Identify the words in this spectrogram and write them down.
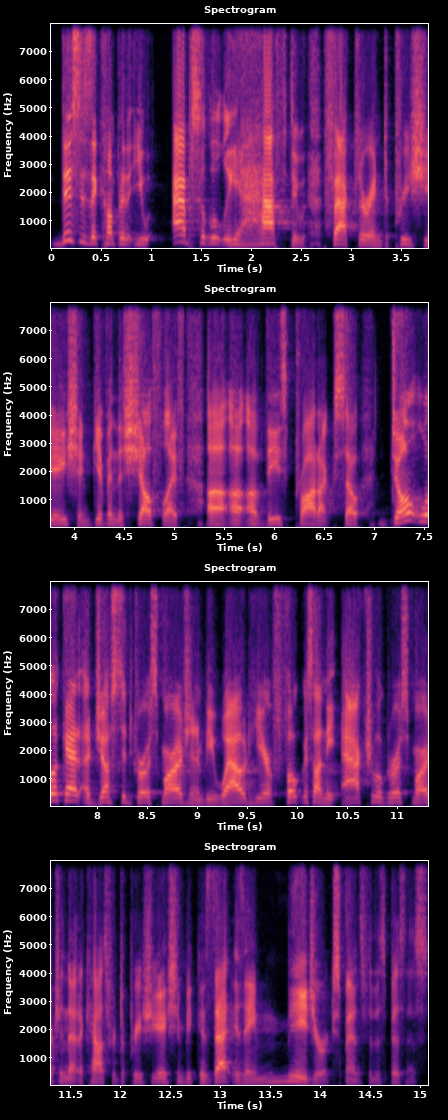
This is a company that you absolutely have to factor in depreciation given the shelf life uh, uh of these products. So don't look at adjusted gross margin and be wowed here. Focus on the actual gross margin that accounts for depreciation because that is a major expense for this business.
